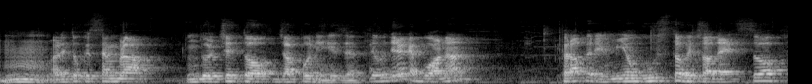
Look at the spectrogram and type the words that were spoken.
Mm, ha detto che sembra un dolcetto giapponese. Devo dire che è buona, però per il mio gusto che ho adesso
